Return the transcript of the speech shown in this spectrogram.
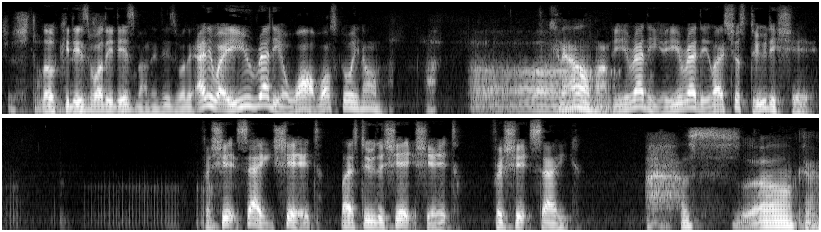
just. Look, it is what it is, man. It is what it. Anyway, are you ready or what? What's going on? Uh, Fucking hell, man. Are you ready? Are you ready? Let's just do this shit. For shit's sake, shit. Let's do the shit, shit. For shit's sake. that's- uh, okay.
